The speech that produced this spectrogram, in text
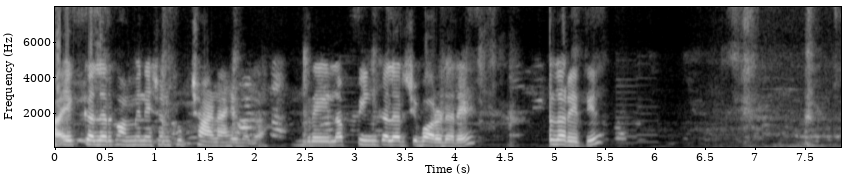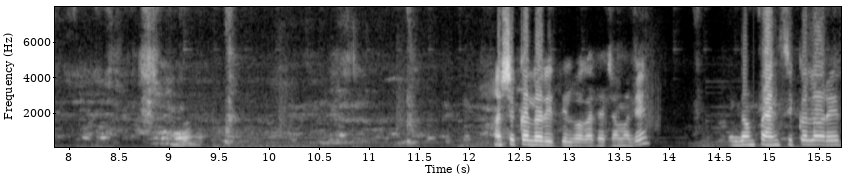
हा एक कलर कॉम्बिनेशन खूप छान आहे बघा. ग्रेला पिंक कलरची बॉर्डर आहे. कलर येतील. असे कलर येतील बघा त्याच्यामध्ये. एकदम फॅन्सी कलर आहेत.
